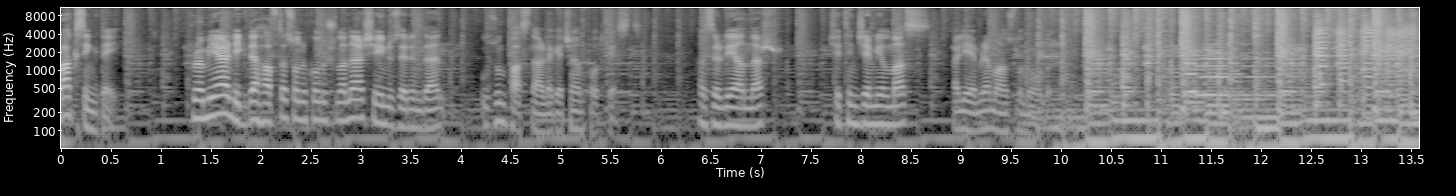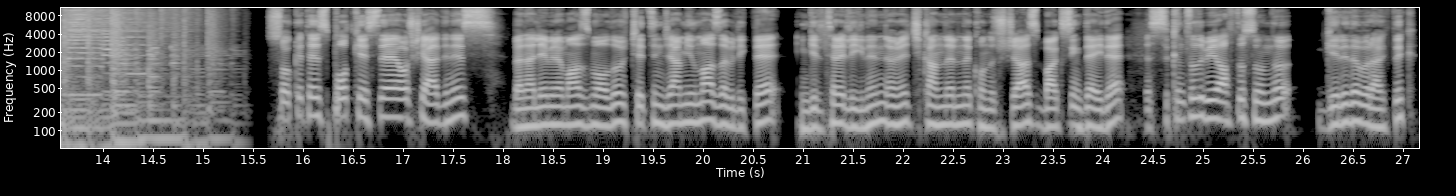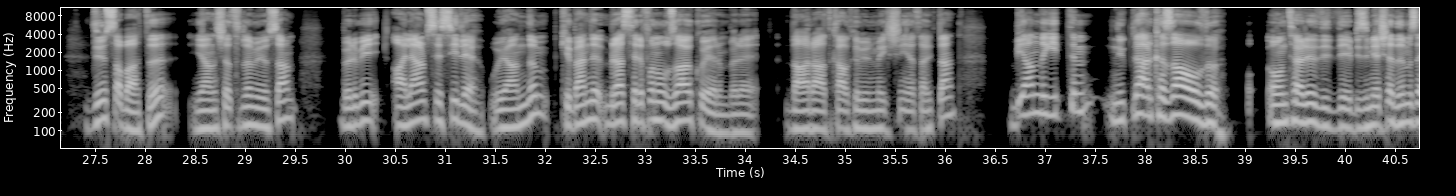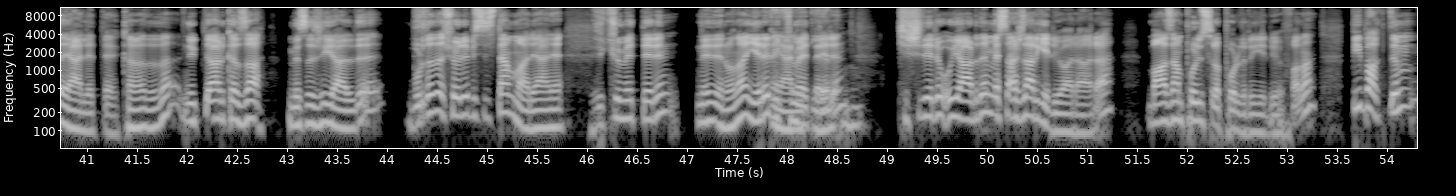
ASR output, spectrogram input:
Boxing Day. Premier Lig'de hafta sonu konuşulan her şeyin üzerinden uzun paslarla geçen podcast. Hazırlayanlar Çetin Cem Yılmaz, Ali Emre Mazlumoğlu. Sokrates Podcast'e hoş geldiniz. Ben Ali Emre Mazmoğlu, Çetin Cem Yılmaz'la birlikte İngiltere Ligi'nin öne çıkanlarını konuşacağız Boxing Day'de. Sıkıntılı bir hafta sonunu geride bıraktık. Dün sabahtı yanlış hatırlamıyorsam böyle bir alarm sesiyle uyandım ki ben de biraz telefonu uzağa koyarım böyle daha rahat kalkabilmek için yataktan. Bir anda gittim nükleer kaza oldu. Ontario diye bizim yaşadığımız eyalette Kanada'da nükleer kaza mesajı geldi. Burada da şöyle bir sistem var yani hükümetlerin neden ona yerel hükümetlerin kişileri uyardığı mesajlar geliyor ara ara. Bazen polis raporları geliyor falan. Bir baktım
